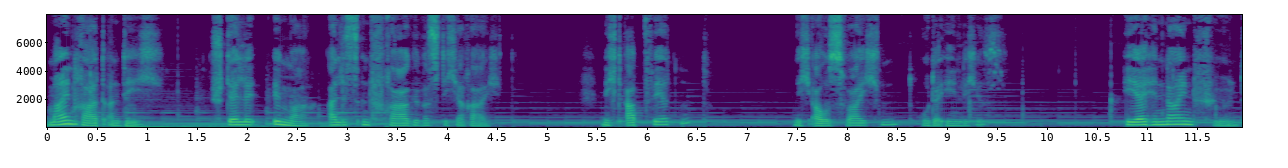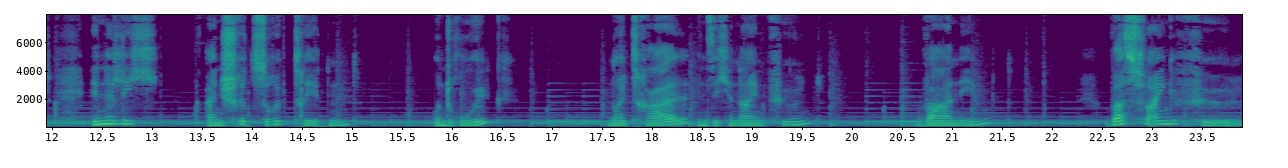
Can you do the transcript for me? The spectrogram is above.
Mein Rat an dich, stelle immer alles in Frage, was dich erreicht. Nicht abwertend, nicht ausweichend oder ähnliches. Eher hineinfühlend, innerlich einen Schritt zurücktretend und ruhig, neutral in sich hineinfühlend, wahrnehmend, was für ein Gefühl,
